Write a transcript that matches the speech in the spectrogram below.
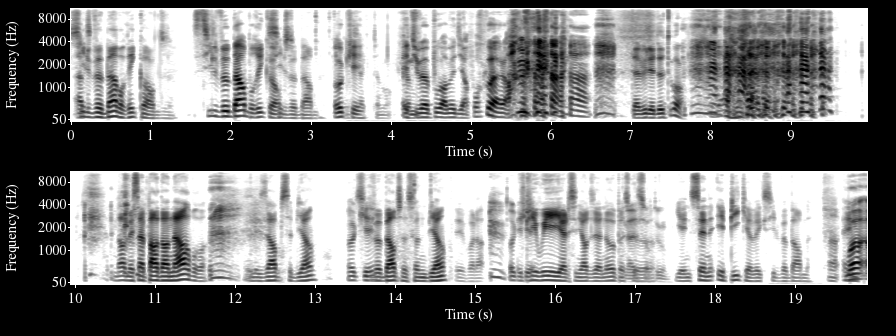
Silver Barb Records. Silver Barb Records. Silver Barb. Ok. Exactement. Et Comme- tu vas pouvoir me dire pourquoi alors. T'as vu les deux tours Non, mais ça part d'un arbre. Les arbres, c'est bien. Ok. Silver Barb, ça sonne bien. Et voilà. Et puis oui, il y a le Seigneur des Anneaux parce Ouais, que surtout. il y a une scène épique avec Silver Barb. Un Moi,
